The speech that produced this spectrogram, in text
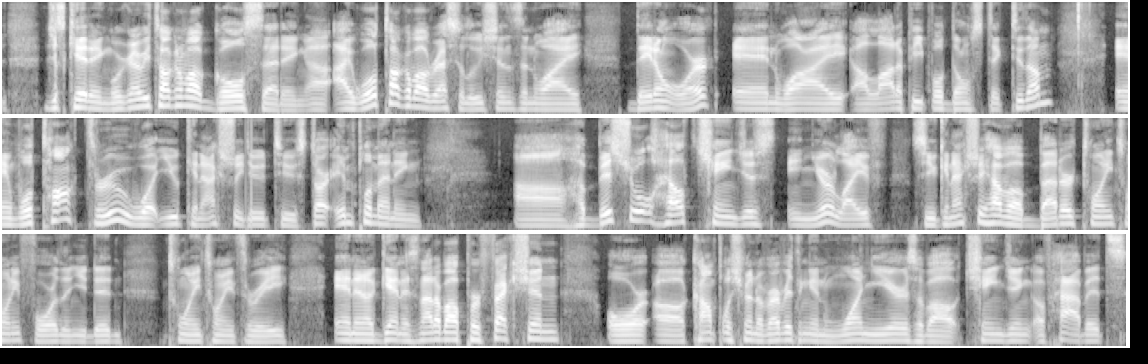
Just kidding. We're gonna be talking about goal setting. Uh, i will talk about resolutions and why they don't work and why a lot of people don't stick to them. And we'll talk through what you can actually do to start implementing uh, habitual health changes in your life so you can actually have a better 2024 than you did 2023 and again it's not about perfection or uh, accomplishment of everything in one year. It's about changing of habits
